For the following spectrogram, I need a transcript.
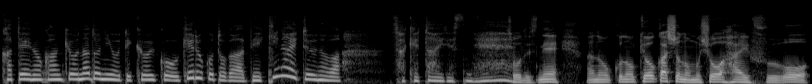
家庭の環境などによって教育を受けることができないというのは避けたいですね。そうですね。あのこの教科書の無償配布を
